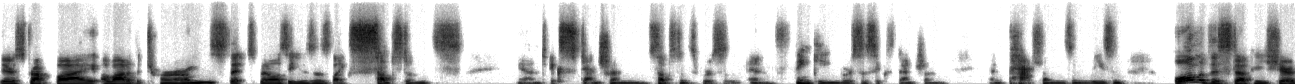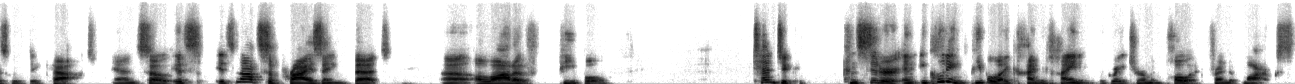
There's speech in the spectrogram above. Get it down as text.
They're struck by a lot of the terms that Spinoza uses, like substance and extension, substance versus and thinking versus extension, and passions and reason. All of this stuff he shares with Descartes, and so it's it's not surprising that uh, a lot of people tend to consider, and including people like Heinrich Heine, the great German poet, friend of Marx,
